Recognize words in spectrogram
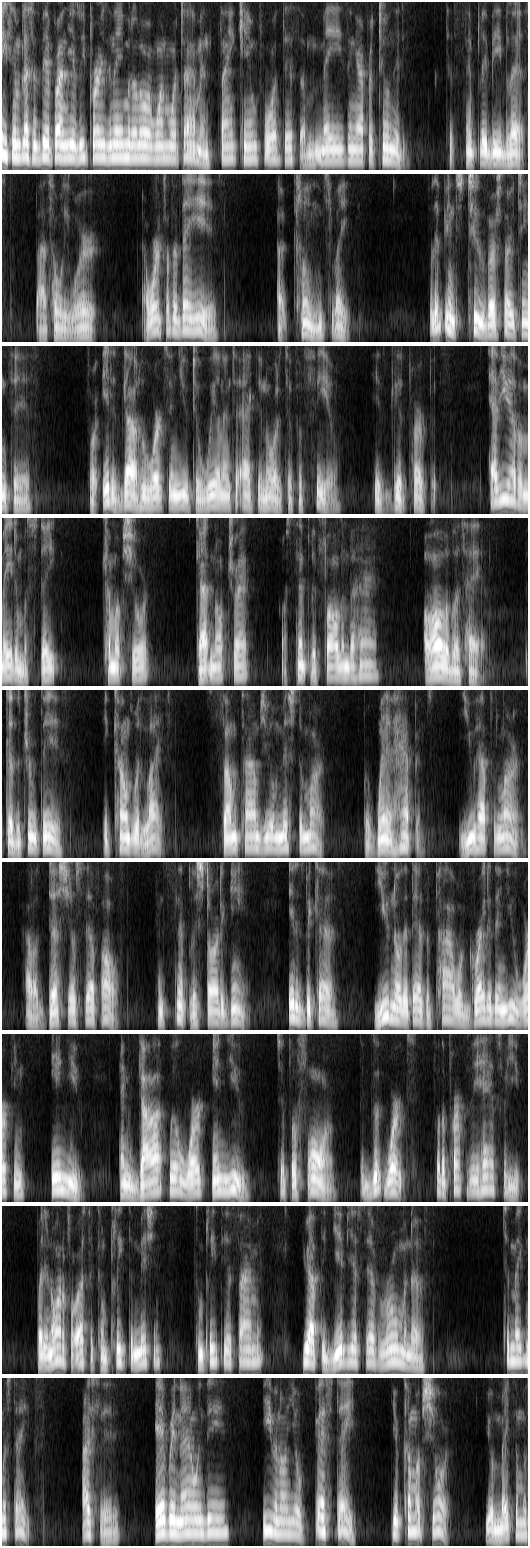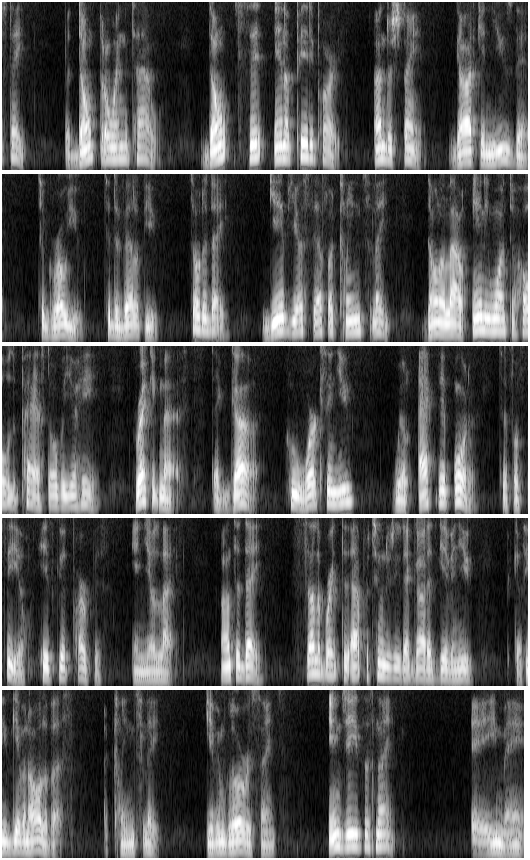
Peace and blessings be upon you as we praise the name of the Lord one more time and thank Him for this amazing opportunity to simply be blessed by His holy word. Our word for the day is a clean slate. Philippians 2, verse 13 says, For it is God who works in you to will and to act in order to fulfill His good purpose. Have you ever made a mistake, come up short, gotten off track, or simply fallen behind? All of us have. Because the truth is, it comes with life. Sometimes you'll miss the mark, but when it happens, you have to learn how to dust yourself off and simply start again. It is because you know that there's a power greater than you working in you, and God will work in you to perform the good works for the purpose He has for you. But in order for us to complete the mission, complete the assignment, you have to give yourself room enough to make mistakes. I said it. Every now and then, even on your best day, you'll come up short. You'll make a mistake. But don't throw in the towel. Don't sit in a pity party. Understand, God can use that to grow you, to develop you. So today, give yourself a clean slate. Don't allow anyone to hold the past over your head. Recognize that God, who works in you, will act in order to fulfill his good purpose in your life. On today, celebrate the opportunity that God has given you because he's given all of us a clean slate. Give him glory, saints. In Jesus' name, amen.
